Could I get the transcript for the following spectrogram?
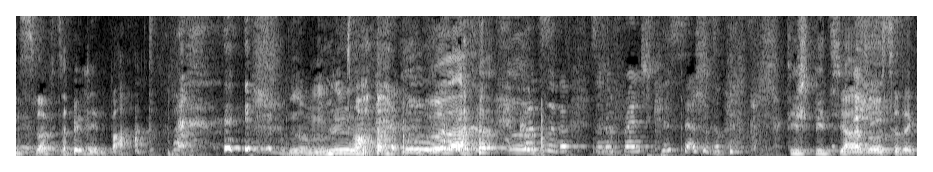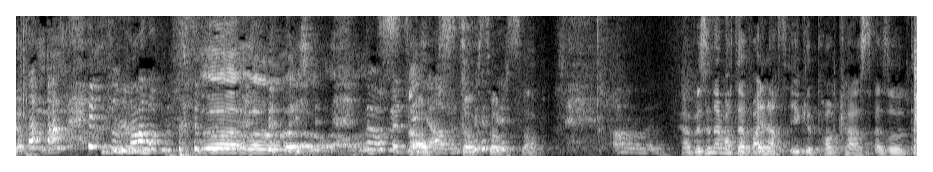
es läuft so in den Bart. So, Kurz so eine, so eine French Kiss Session, so, die Spezialsoße, Digga. so. Nur für dich, Stop, Armin. stop, stop, stop. Oh. Ja, wir sind einfach der Weihnachtsekel-Podcast, also da,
